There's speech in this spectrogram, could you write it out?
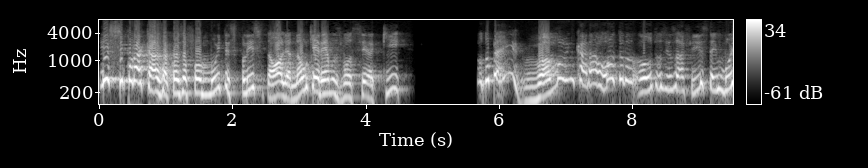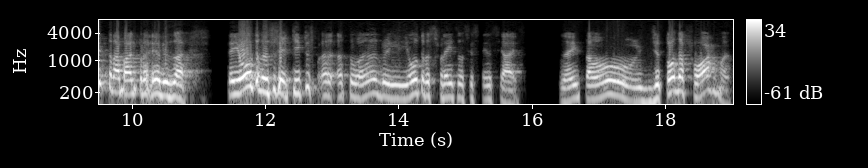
E se por acaso a coisa for muito explícita, olha, não queremos você aqui, tudo bem, vamos encarar outro, outros desafios, tem muito trabalho para realizar. Tem outras equipes atuando em outras frentes assistenciais. Né? Então, de toda forma,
